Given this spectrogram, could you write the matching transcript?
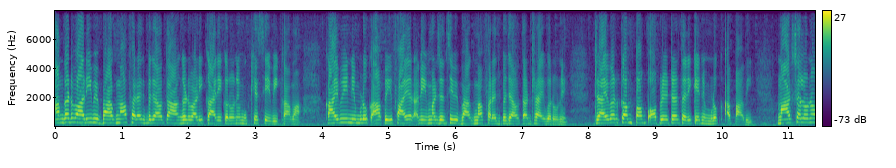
આંગણવાડી વિભાગમાં ફરજ બજાવતા આંગણવાડી કાર્યકરોને મુખ્ય સેવિકામાં. કાયમી નિમણૂક આપી ફાયર અને ઇમરજન્સી વિભાગમાં ફરજ બજાવતા ડ્રાઈવરોને. ડ્રાઈવર કમ પંપ ઓપરેટર તરીકે નિમણૂક અપાવી. માર્શલોનો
